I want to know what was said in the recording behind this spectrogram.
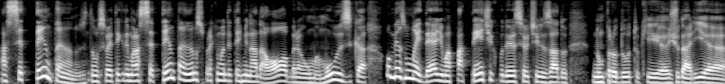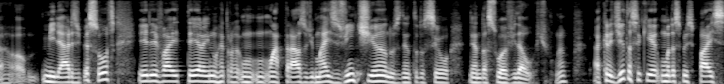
a 70 anos. Então você vai ter que demorar 70 anos para que uma determinada obra, uma música, ou mesmo uma ideia, uma patente que poderia ser utilizado num produto que ajudaria milhares de pessoas, ele vai ter aí um, um, um atraso de mais 20 20 anos dentro do seu dentro da sua vida útil. Né? Acredita-se que uma das principais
